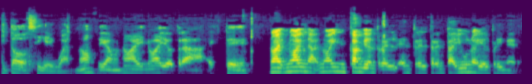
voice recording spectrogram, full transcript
y todo sigue igual, ¿no? Digamos, no hay, no hay otra, este, no hay, no hay, una, no hay un cambio entre el, entre el 31 y el primero.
